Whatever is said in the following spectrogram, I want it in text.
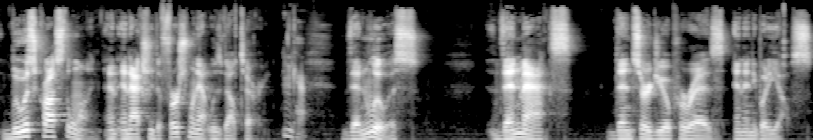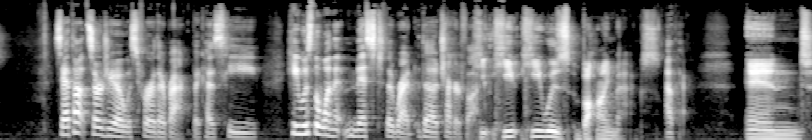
Lewis crossed the line, and and actually the first one out was Valtteri, Okay. then Lewis, then Max, then Sergio Perez, and anybody else. See, I thought Sergio was further back because he he was the one that missed the red the checkered flag. He he he was behind Max. okay. and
